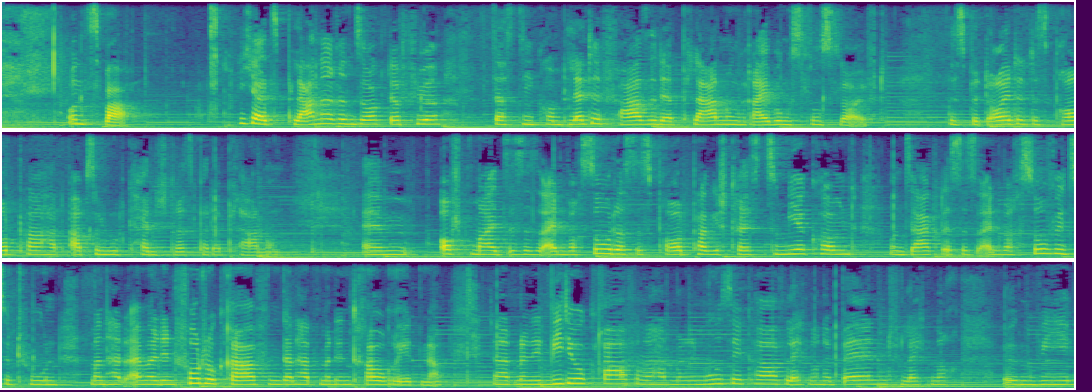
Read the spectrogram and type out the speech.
Und zwar, ich als Planerin sorge dafür, dass die komplette Phase der Planung reibungslos läuft. Das bedeutet, das Brautpaar hat absolut keinen Stress bei der Planung. Ähm, oftmals ist es einfach so, dass das Brautpaar gestresst zu mir kommt und sagt, es ist einfach so viel zu tun. Man hat einmal den Fotografen, dann hat man den Trauredner, dann hat man den Videografen, dann hat man den Musiker, vielleicht noch eine Band, vielleicht noch irgendwie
